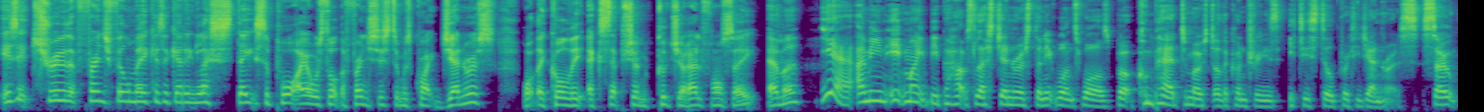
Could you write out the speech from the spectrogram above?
is it true that French filmmakers are getting less state support? I always thought the French system was quite generous, what they call the exception culturelle française. Emma? Yeah, I mean, it might be perhaps less generous than it once was, but compared to most other countries, it is still pretty generous. So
